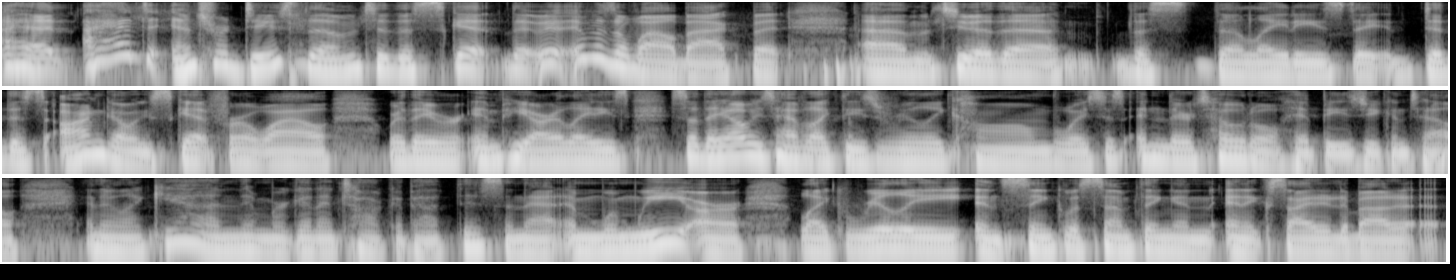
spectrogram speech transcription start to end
I had I had to introduce them to the skit. It was a while back, but um, two of the the the ladies they did this ongoing skit for a while where they were NPR ladies. So they always have like these really calm voices, and they're total hippies, you can tell. And they're like, yeah, and then we're going to talk about this and that. And when we are like really in sync with something and, and excited about it.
